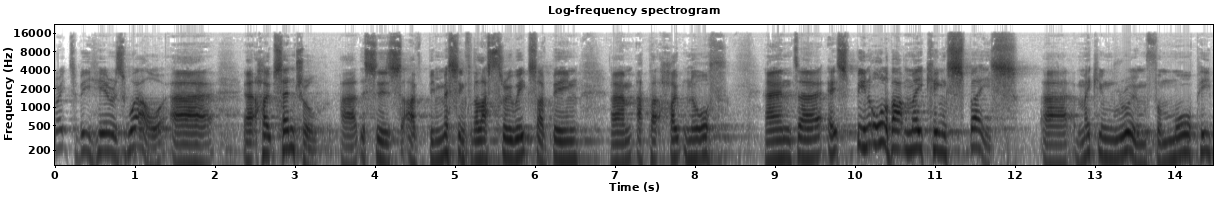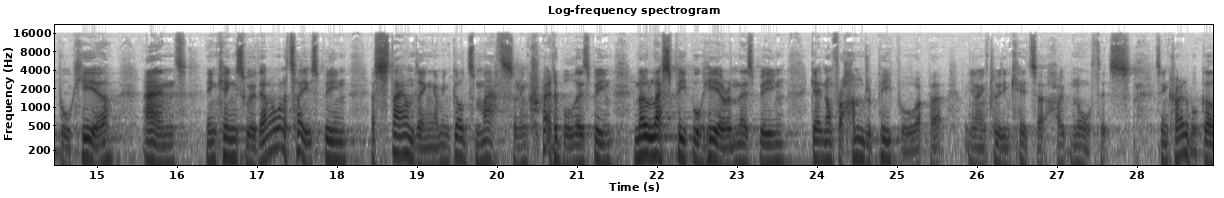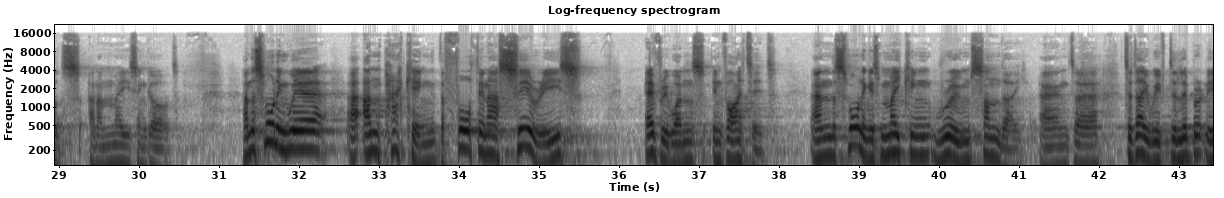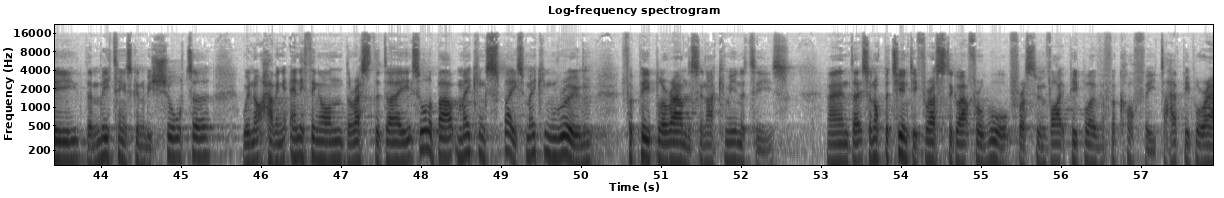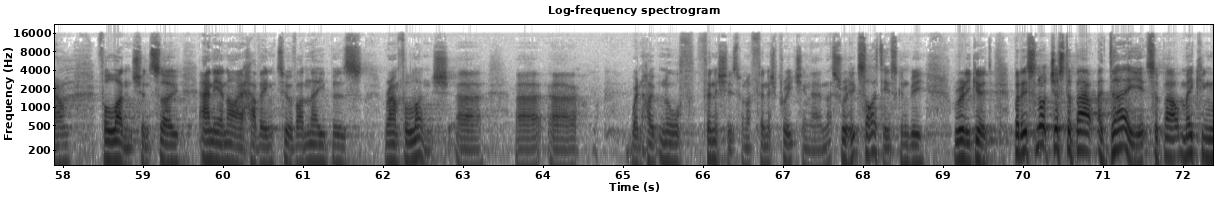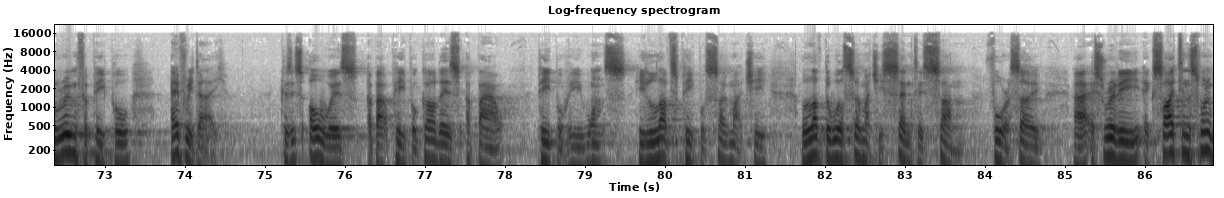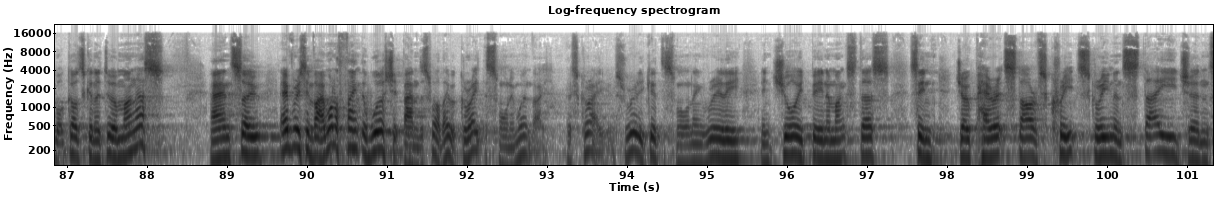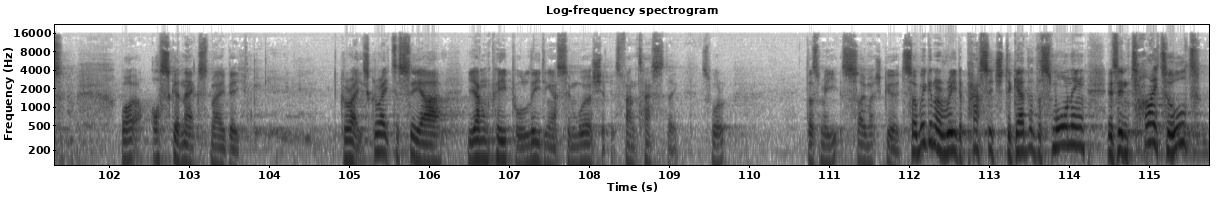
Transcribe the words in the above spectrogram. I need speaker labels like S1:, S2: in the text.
S1: great to be here as well uh, at Hope Central. Uh, this is I've been missing for the last three weeks. I've been um, up at Hope North, and uh, it's been all about making space, uh, making room for more people here and in Kingswood. And I want to tell you, it's been astounding. I mean, God's maths are incredible. There's been no less people here, and there's been getting on for 100 people up at, you know, including kids at Hope North. It's, it's incredible. God's an amazing God. And this morning we're uh, unpacking the fourth in our series, Everyone's Invited. And this morning is Making Room Sunday. And uh, today we've deliberately, the meeting is going to be shorter. We're not having anything on the rest of the day. It's all about making space, making room for people around us in our communities. And uh, it's an opportunity for us to go out for a walk, for us to invite people over for coffee, to have people around for lunch. And so Annie and I are having two of our neighbours around for lunch. Uh, uh, uh when Hope North finishes, when I finish preaching there. And that's really exciting. It's going to be really good. But it's not just about a day, it's about making room for people every day. Because it's always about people. God is about people. He wants, He loves people so much. He loved the world so much, He sent His Son for us. So uh, it's really exciting this morning what God's going to do among us. And so everybody's invited. I want to thank the worship band as well. They were great this morning, weren't they? It was great. It was really good this morning. Really enjoyed being amongst us. Seeing Joe Perrett, star of screen and stage, and well, Oscar next, maybe. Great. It's great to see our young people leading us in worship. It's fantastic. It's what does me so much good. So we're going to read a passage together this morning. It's entitled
